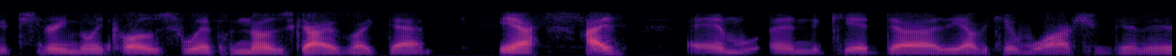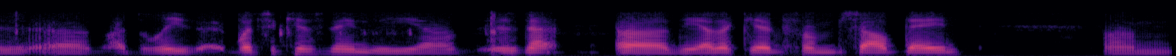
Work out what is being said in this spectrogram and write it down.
extremely close with, and those guys like that. Yeah, I and and the kid, uh, the other kid, Washington is, uh, I believe that. What's the kid's name? The uh, is that uh, the other kid from South Dade? Um,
